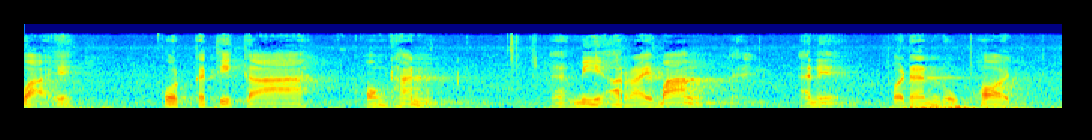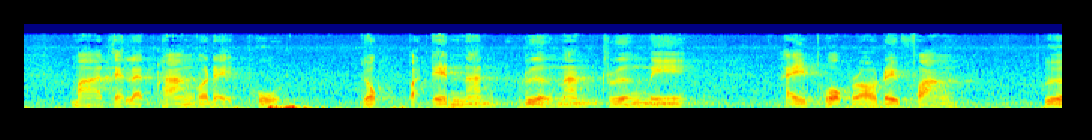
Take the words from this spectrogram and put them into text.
ว่าเอ๊ะกฎกติกาของท่านมีอะไรบ้าง อันนี้เพราะนั้นหลวงพ่อมาแต่ละครั้งก็ได้พูดยกประเด็นนั้นเรื่องนั้นเรื่องนี้ให้พวกเราได้ฟังเพื่อ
